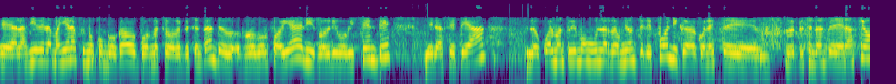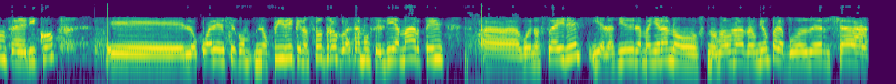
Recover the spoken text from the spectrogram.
eh, a las 10 de la mañana fuimos convocados por nuestro representante, Rodolfo Aguiar y Rodrigo Vicente, de la CTA, lo cual mantuvimos una reunión telefónica con este representante de Nación, Federico, eh, lo cual él se, nos pide que nosotros pasamos el día martes a Buenos Aires y a las 10 de la mañana nos, nos da una reunión para poder ya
